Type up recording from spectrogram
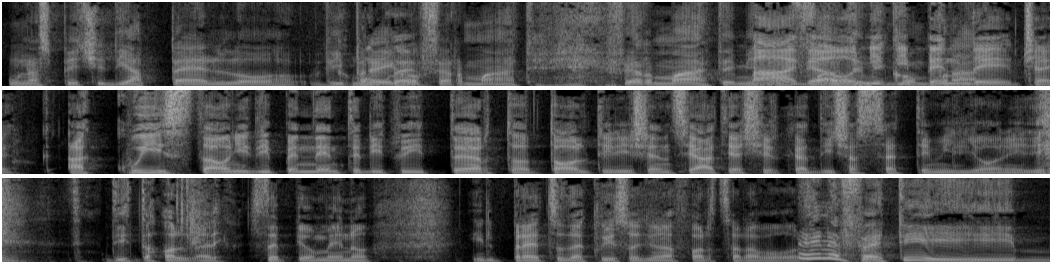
una specie di appello. Vi Comunque, prego, fermatevi, fermatemi. Paga ogni dipendente, cioè acquista ogni dipendente di Twitter, to- tolti i licenziati, a circa 17 milioni di, di dollari. Questo è più o meno il prezzo d'acquisto di una forza lavoro. E in effetti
